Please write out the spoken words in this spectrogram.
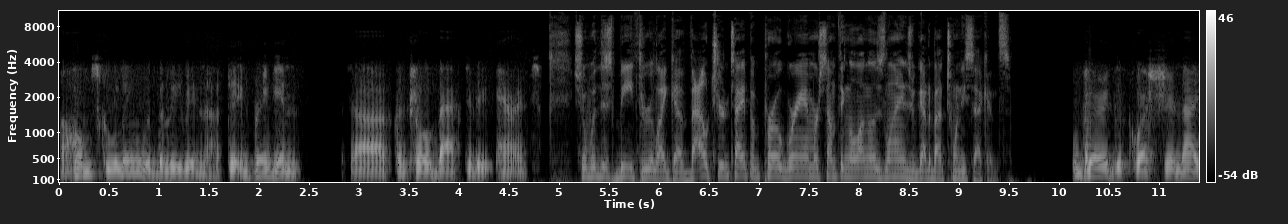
homeschooling. We believe in uh, bringing uh, control back to the parents. So, would this be through like a voucher type of program or something along those lines? We've got about 20 seconds. Very good question. I,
